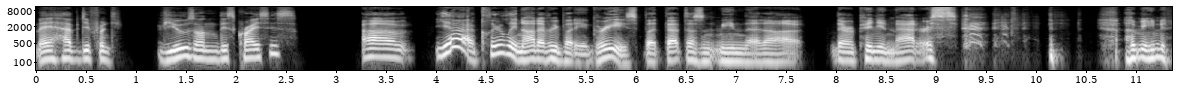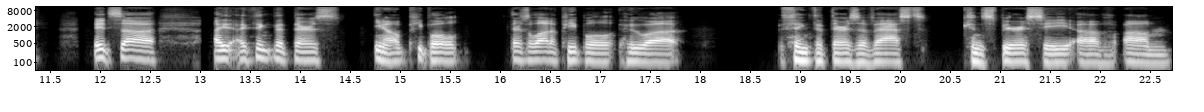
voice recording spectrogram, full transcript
may have different views on this crisis? Uh, yeah, clearly not everybody agrees, but that doesn't mean that uh, their opinion matters. I mean, it's uh, I, I think that there's you know people there's a lot of people who uh, think that there's a vast conspiracy of um,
